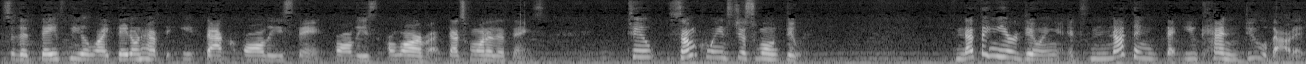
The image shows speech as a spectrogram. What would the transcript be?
so that they feel like they don't have to eat back all these things, all these larvae. That's one of the things. Two, some queens just won't do it. Nothing you're doing, it's nothing that you can do about it.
